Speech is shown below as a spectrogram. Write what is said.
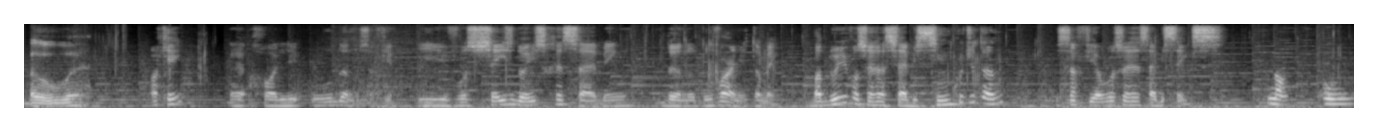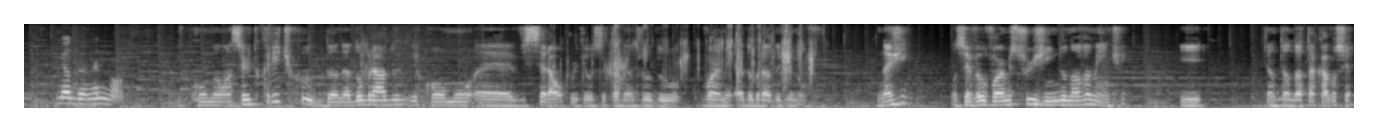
Boa. Ok. É, role o dano, Safia. E vocês dois recebem dano do Vorne também. Badui, você recebe 5 de dano. E Safia, você recebe 6. Não. Meu dano é 9. E como é um acerto crítico, o dano é dobrado. E como é visceral, porque você tá dentro do Vorme, é dobrado de novo. Nagi, você vê o Vorme surgindo novamente. E tentando atacar você.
